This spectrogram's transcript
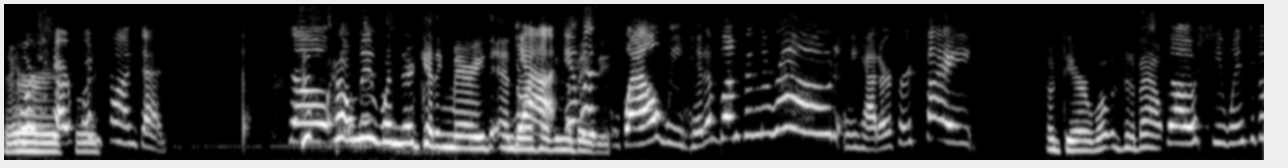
more Seriously. Sharpwood content. So Just tell me was- when they're getting married and or yeah, having a it baby. was well, we hit a bump in the road. We had our first fight. Oh dear, what was it about? So she went to go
